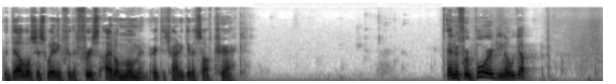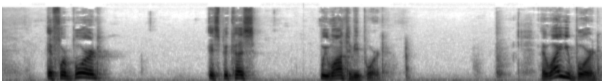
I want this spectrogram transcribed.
the devil's just waiting for the first idle moment, right, to try to get us off track. And if we're bored, you know, we got, if we're bored, it's because we want to be bored. Why are you bored?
